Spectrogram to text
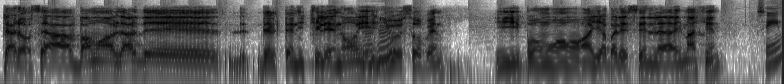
Claro, o sea, vamos a hablar de, de- del tenis chileno y Ujú. US Open. Y como ahí aparece en la imagen, ¿Sí?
